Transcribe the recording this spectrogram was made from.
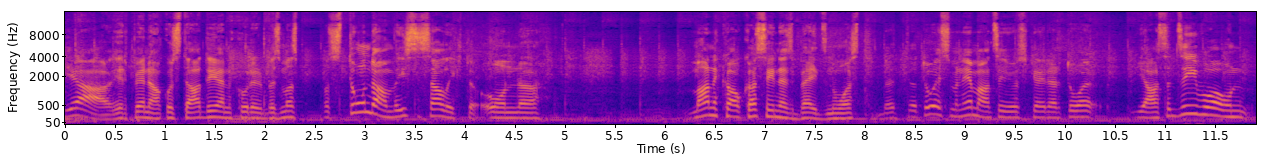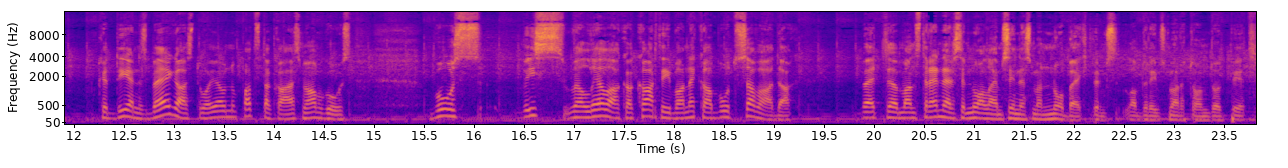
Jā, ir pienākusi tā diena, kur ir bezmaz pa stundām visi salikti. Un uh, mani kaut kas ines beidz nost. Bet uh, tu esi man iemācījusi, ka ir ar to jāsadzīvo. Un kad dienas beigās to jau nu, pats tā kā esmu apgūlis, būs viss vēl lielākā kārtībā nekā būtu savādāk. Bet uh, mans treneris ir nolēmis Ines man nobeigt pirms labdarības maratona dot 5.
